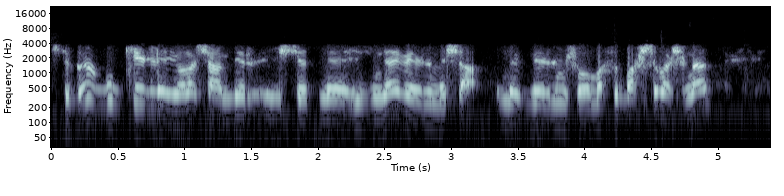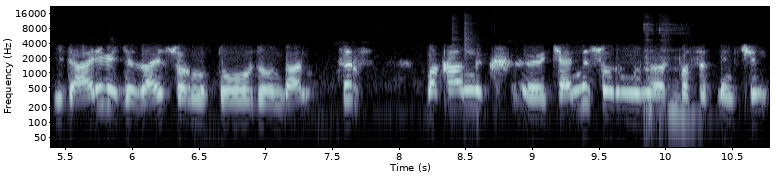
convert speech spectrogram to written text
İşte bu, bu kirliliğe yol açan bir işletmeye izinler verilmiş, verilmiş olması başlı başına idari ve cezai sorumluluk doğurduğundan sırf bakanlık e, kendi sorumluluğunu örtbas etmek için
